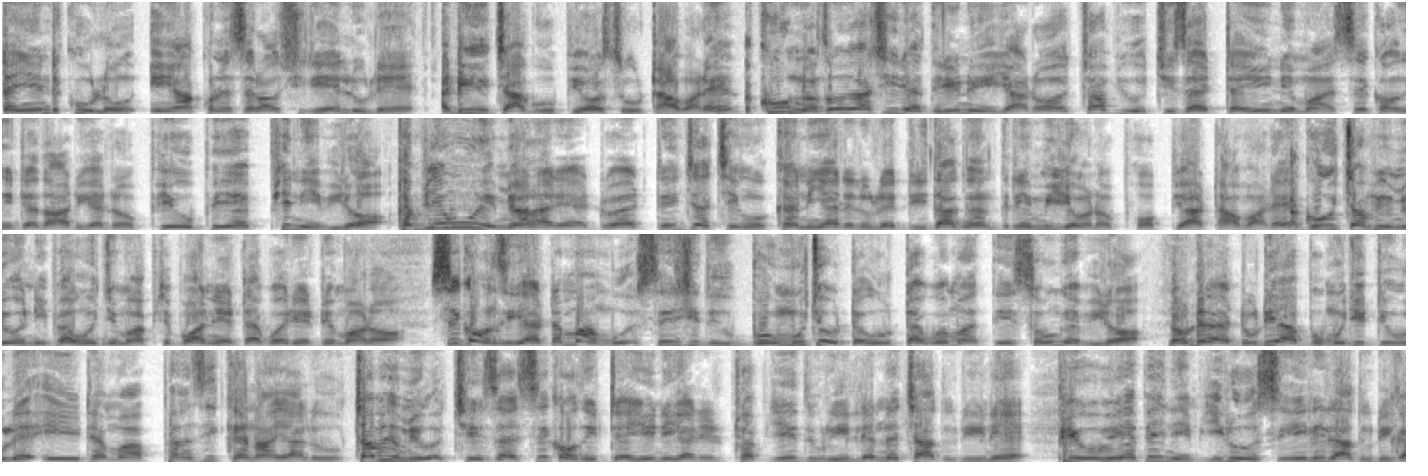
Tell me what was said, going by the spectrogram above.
တပ်ရင်းတစ်ခုလုံးအင်အား80လောက်ရှိတယ်လို့လည်းအတိအကျကိုပြောဆိုထားပါတယ်အခုနောက်ဆုံးရရှိတဲ့သတင်းတွေအရတော့ကြောက်ဖြူအခြေစိုက်တပ်ရင်းတွေမှာစစ်ကောင်စီတပ်သားတွေကတော့ဖေယိုဖေယဖြစ်နေပြီးတော့ဖပြင်းမှုတွေများလာတဲ့အတွက်တင်းကျပ်ခြင်းကိုခံနေရတယ်လို့လည်းဒေသခံသတင်းမီဒီယာမှာတော့ဖော်ပြထားပါတယ်အခုကြောက်ဖြူမျိုးအနီးပတ်ဝန်းကျင်မှာဖြစ်ပွားနေတဲ့တိုက်ပွဲတွေအတွင်းမှာတော့စစ်ကောင်စီကတမမှုအစင်းရှိသူဗိုလ်မှူးချုပ်တအူတိုက်ပွဲမှာတေဆုံးခဲ့ပြီးတော့နောက်ထပ်ဒုတိယဗိုလ်မှူးကြီးတူဦးလည်းအေးထံမှာဖမ်းဆီးခံထားရလို့ကြောက်ဖြူမျိုးအခြေစိုက်စစ်ကောင်စီတပ်ရင်းတွေကနေထွက်ပြေးသူတွေလက်နက်ချသူတွေနဲ့ဖေယိုဖေဖြစ်နေပြီလို့စီးရေးလေးလာသူတွေက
